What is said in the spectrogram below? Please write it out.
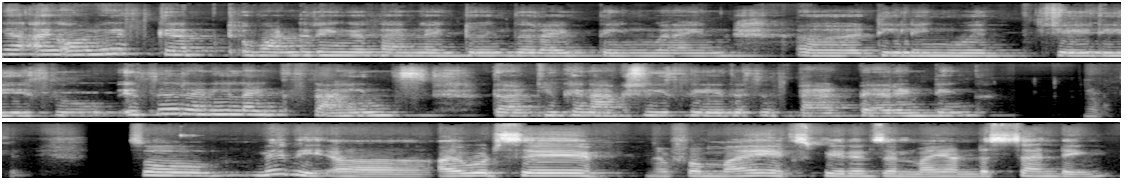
Yeah, I always kept wondering if I'm like doing the right thing when I'm uh, dealing with JD. So, is there any like signs that you can actually say this is bad parenting? okay so maybe uh, I would say, uh, from my experience and my understanding,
